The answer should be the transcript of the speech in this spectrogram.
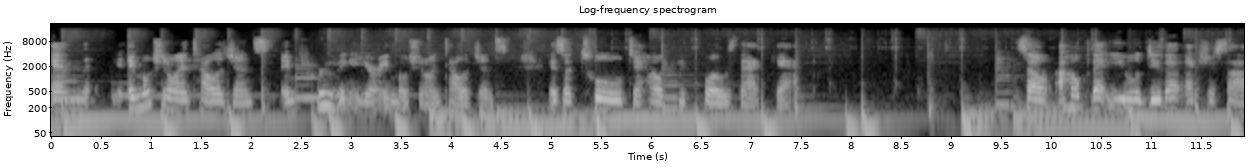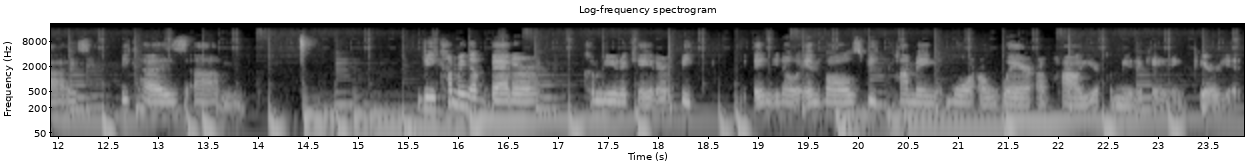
And emotional intelligence, improving your emotional intelligence, is a tool to help you close that gap. So I hope that you will do that exercise because um, becoming a better communicator be, and, you know involves becoming more aware of how you're communicating period.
